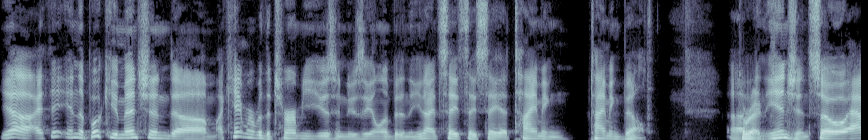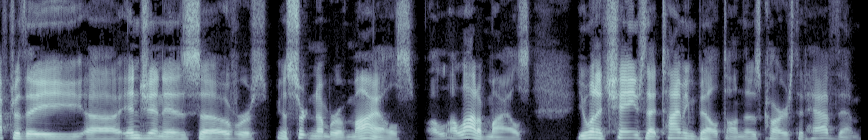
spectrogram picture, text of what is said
Yeah, I think in the book you mentioned um, I can't remember the term you use in New Zealand, but in the United States they say a timing timing belt. Uh, Correct. In the engine. So after the uh, engine is uh, over a certain number of miles, a, a lot of miles, you want to change that timing belt on those cars that have them.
